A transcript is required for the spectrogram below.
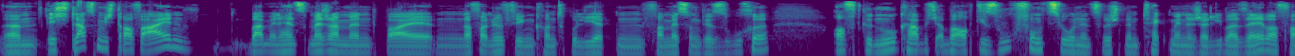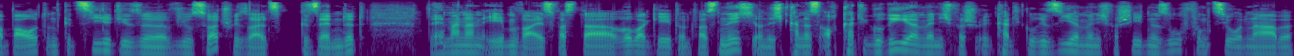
Ähm, ich lasse mich drauf ein beim Enhanced Measurement bei einer vernünftigen kontrollierten Vermessung der Suche. Oft genug habe ich aber auch die Suchfunktion inzwischen im Tag Manager lieber selber verbaut und gezielt diese View Search Results gesendet, wenn man dann eben weiß, was darüber geht und was nicht. Und ich kann das auch kategorieren, wenn ich kategorisieren, wenn ich verschiedene Suchfunktionen habe,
